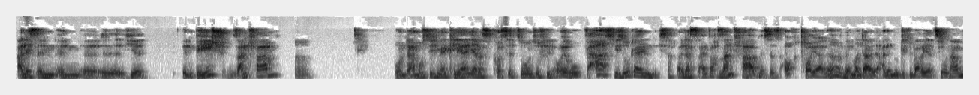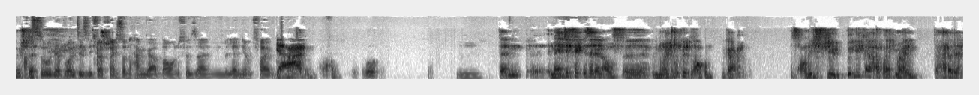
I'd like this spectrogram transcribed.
alles in, in äh, äh hier in beige, Sandfarben. Mhm. Und da musste ich ihm erklären, ja, das kostet so und so viel Euro. Was? Wieso denn? Ich sag, weil das einfach Sandfarben ist. Das ist auch teuer, ne? wenn man da alle möglichen Variationen haben möchte. Ach so, der wollte sich wahrscheinlich so einen Hangar bauen für seinen Millennium Falcon. Ja, genau. Hm. Dann, äh, Im Endeffekt ist er dann auf äh, neue Dunkelgrau gegangen. Ist auch nicht viel billiger, aber ich meine, da hat er dann,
